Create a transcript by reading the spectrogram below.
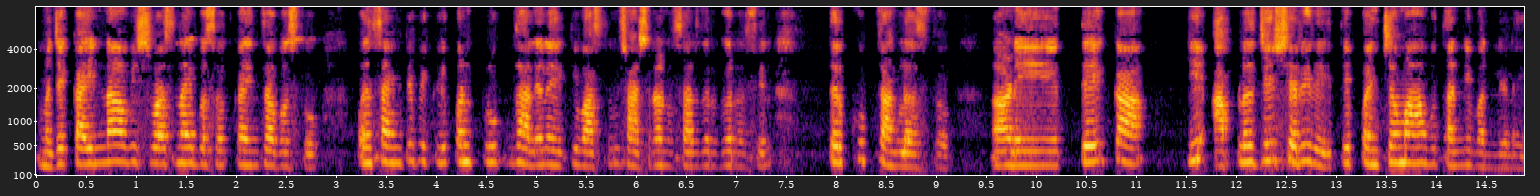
म्हणजे काहींना विश्वास नाही बसत काहींचा बसतो. पण सायंटिफिकली पण प्रूफ झालेलं आहे की वास्तुशास्त्रानुसार जर घर असेल तर खूप चांगलं असतं. आणि ते का की आपलं जे शरीर आहे ते पंचमहाभूतांनी बनलेलं आहे.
